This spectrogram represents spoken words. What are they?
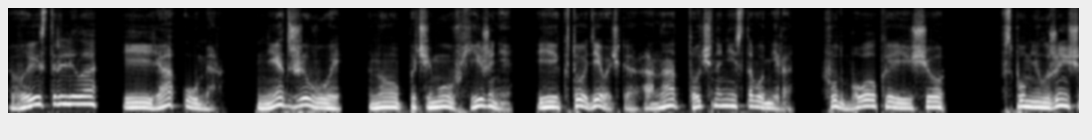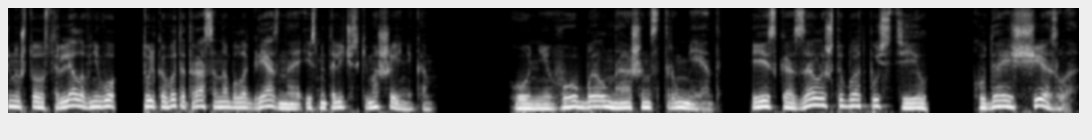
«Выстрелила, и я умер. Нет живой. Но почему в хижине? И кто девочка? Она точно не из того мира. Футболка и еще... Вспомнил женщину, что стреляла в него, только в этот раз она была грязная и с металлическим ошейником. У него был наш инструмент. И сказала, чтобы отпустил. Куда исчезла?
